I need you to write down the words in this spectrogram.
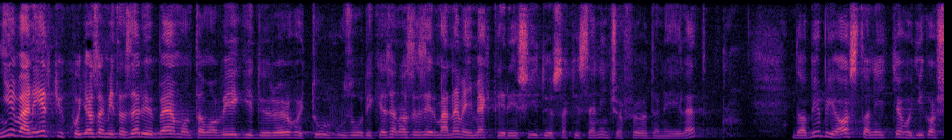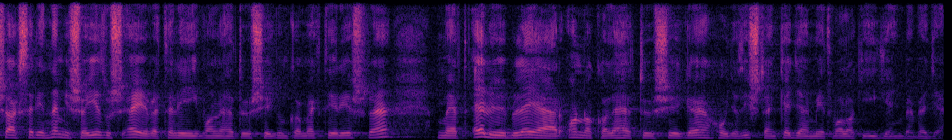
Nyilván értjük, hogy az, amit az előbb elmondtam a végidőről, hogy túlhúzódik ezen, az azért már nem egy megtérési időszak, hiszen nincs a Földön élet. De a Biblia azt tanítja, hogy igazság szerint nem is a Jézus eljöveteléig van lehetőségünk a megtérésre, mert előbb lejár annak a lehetősége, hogy az Isten kegyelmét valaki igénybe vegye.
